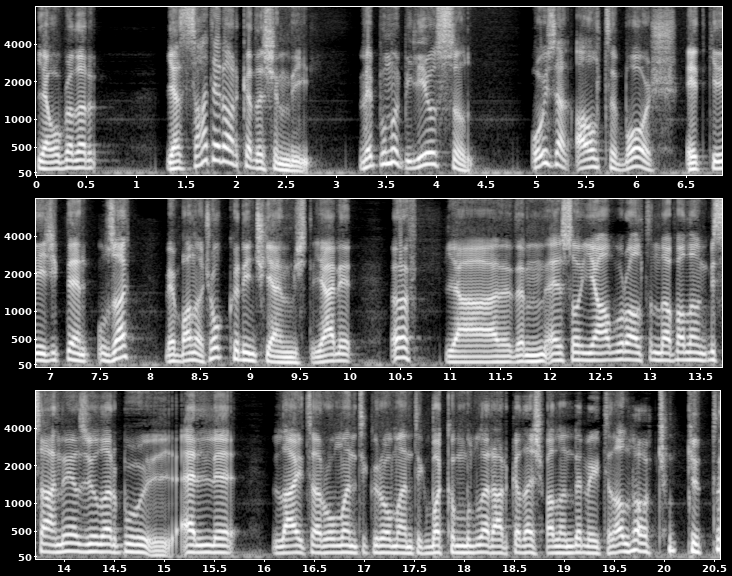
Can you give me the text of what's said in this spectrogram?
ya o kadar ya zaten arkadaşın değil. Ve bunu biliyorsun. O yüzden altı boş, etkileyicikten uzak ve bana çok cringe gelmişti. Yani öf ya dedim en son yağmur altında falan bir sahne yazıyorlar bu elle Light'a romantik romantik bakın bunlar arkadaş falan demektir. Allah'ım çok kötü.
